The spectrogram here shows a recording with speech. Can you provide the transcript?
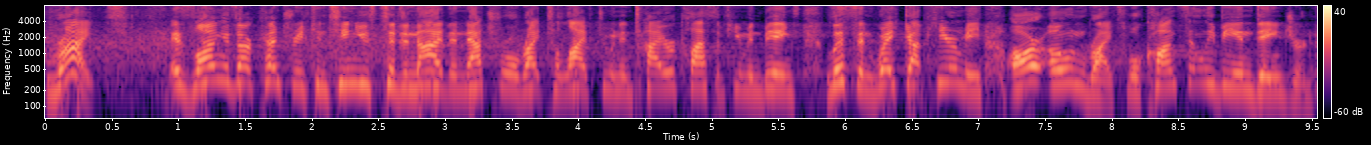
right as long as our country continues to deny the natural right to life to an entire class of human beings, listen, wake up, hear me, our own rights will constantly be endangered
